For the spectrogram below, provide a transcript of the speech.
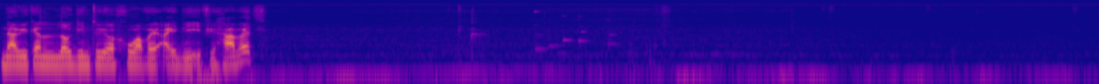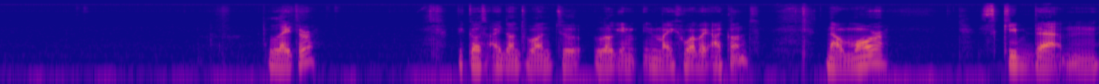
Now you can log into your Huawei ID if you have it. Later because I don't want to log in in my Huawei account. Now more skip the um,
